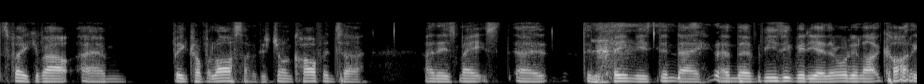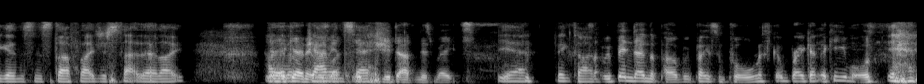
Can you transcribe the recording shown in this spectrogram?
spoke about um, Big Trouble last time because John Carpenter and his mates uh, did the theme music, didn't they? And the music video, they're all in like cardigans and stuff, like just sat there like Yeah, again, it was jamming like your dad and his mates. Yeah, big time. like, we've been down the pub, we played some pool. Let's go break out the keyboard. Yeah.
